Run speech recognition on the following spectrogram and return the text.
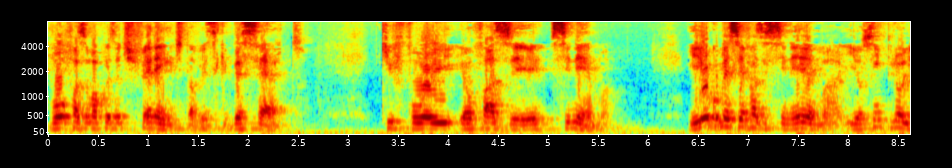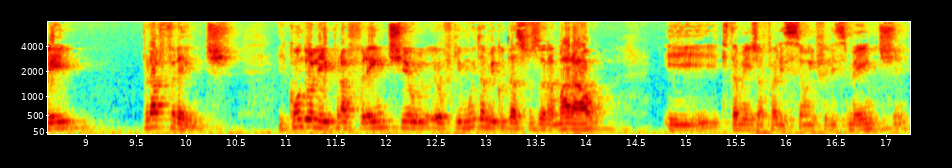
vou fazer uma coisa diferente, talvez que dê certo. Que foi eu fazer cinema. E eu comecei a fazer cinema e eu sempre olhei para frente. E quando eu olhei para frente, eu, eu fiquei muito amigo da Suzana Amaral, e, que também já faleceu, infelizmente.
